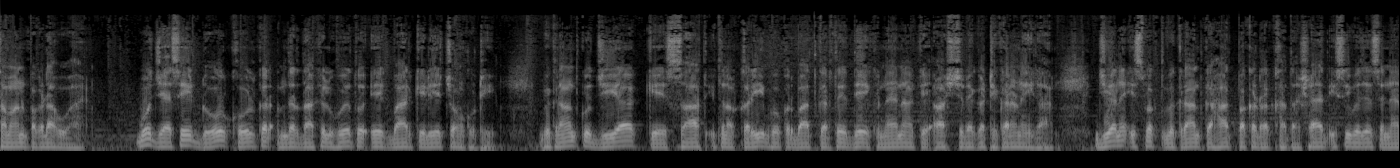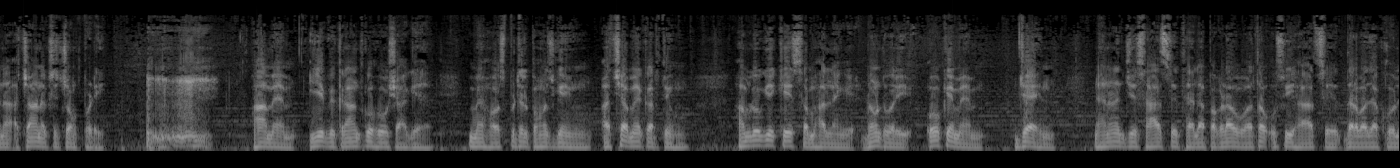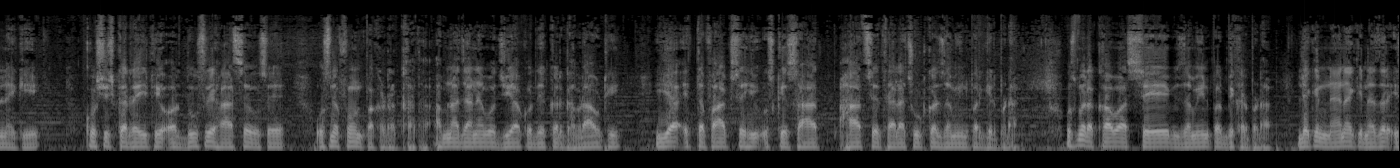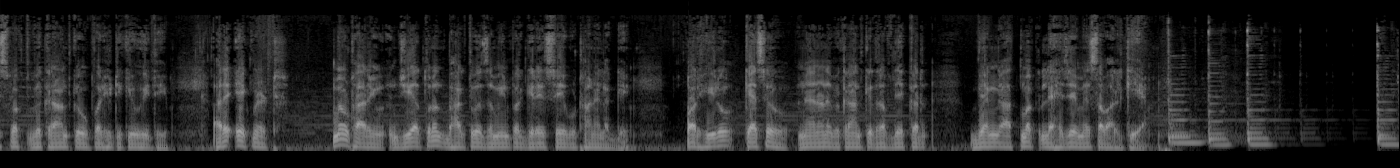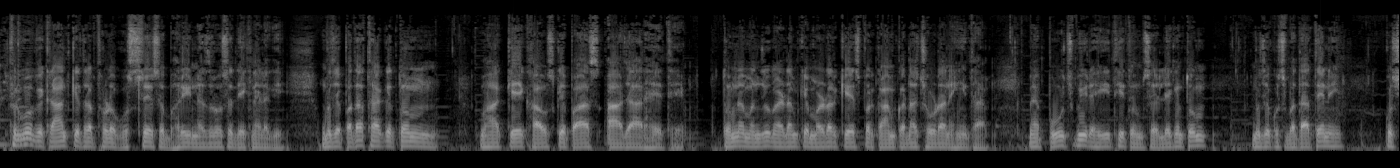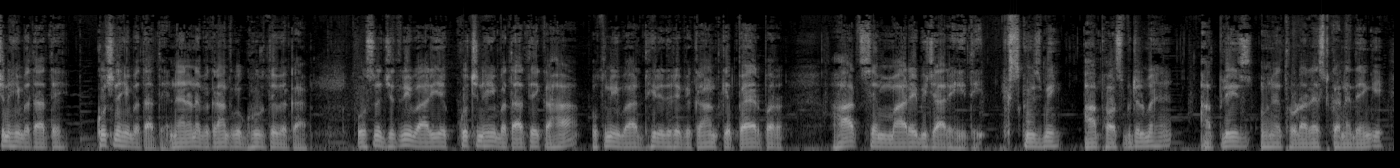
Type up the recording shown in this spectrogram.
सामान पकड़ा हुआ है। वो जैसे ही डोर खोलकर अंदर दाखिल हुए तो एक बार के लिए चौंक उठी। विक्रांत को जिया के साथ इतना करीब होकर बात करते देख नैना के आश्चर्य का ठिकाना नहीं रहा। जिया ने इस वक्त विक्रांत का हाथ पकड़ रखा था। शायद इसी वजह से नैना अचानक से चौंक पड़ी। हाँ मैम, ये विक्रांत को होश आ गया है। मैं हॉस्पिटल पहुँच गई हूँ। अच्छा मैं करती हूँ। हम लोग ये केस संभाल लेंगे। Don't worry. Okay, ma'am. जय हिंद। नैना ने जिस हाथ से थैला पकड़ा हुआ था, उसी हाथ से दरवाज़ा खोलने की कोशिश कर रही थी और दूसरे हाथ से उसे, उसने फ़ोन पकड़ रखा था। अब ना जाने वो जिया को देखकर घबरा उठी या इत्तेफाक से ही उसके साथ हाथ से थैला छूटकर ज़मीन पर गिर पड़ा। उसमें रखा हुआ सेब ज़मीन पर बिखर पड़ा, लेकिन नैना की नज़र इस वक्त विक्रांत के ऊपर ही टिकी हुई थी। अरे, एक मिनट, मैं उठा रही हूँ। जिया तुरंत भागते हुए ज़मीन पर गिरे सेब उठाने लग गई। और हीरो, कैसे हो? नैना ने विक्रांत की तरफ़ देखकर व्यंगात्मक लहजे में सवाल किया। फिर वो विक्रांत की तरफ़ थोड़ा गुस्से से भरी नज़रों से देखने लगी। मुझे पता था कि तुम वहाँ केक हाउस के पास आ जा रहे थे। तुमने मंजू मैडम के मर्डर केस पर काम करना छोड़ा नहीं था। मैं पूछ भी रही थी तुमसे, लेकिन तुम मुझे कुछ बताते नहीं। कुछ नहीं बताते, कुछ नहीं बताते नैना ने विक्रांत को घूरते हुए कहा। उसने जितनी बार ये कुछ नहीं बताते कहा, उतनी बार धीरे धीरे विक्रांत के पैर पर हाथ से मारे भी जा रही थी। एक्सक्यूज मी आप हॉस्पिटल में हैं? आप प्लीज़ उन्हें थोड़ा रेस्ट करने देंगे।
